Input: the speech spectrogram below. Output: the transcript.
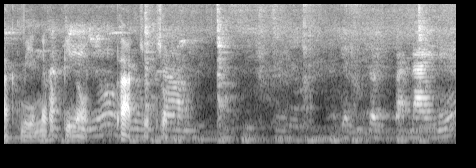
ากเขมิ้นนะครับพี่น้องภาคสดๆยังเกิดปะใดเนี่ย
